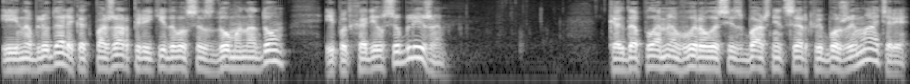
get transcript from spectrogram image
и наблюдали, как пожар перекидывался с дома на дом и подходил все ближе. Когда пламя вырвалось из башни церкви Божией Матери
